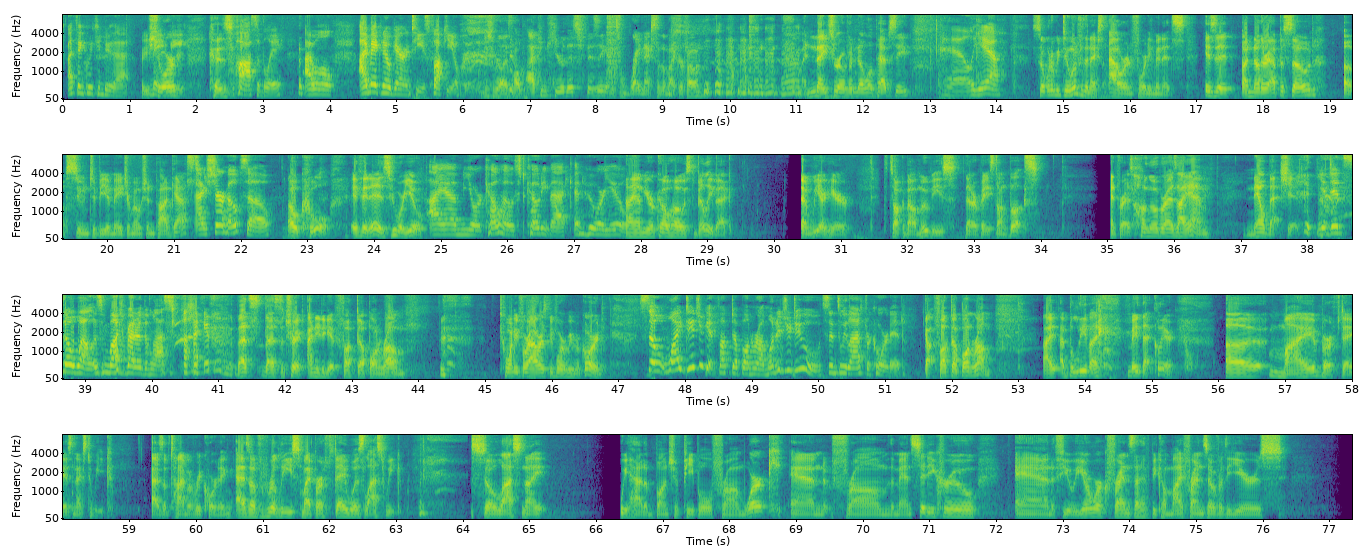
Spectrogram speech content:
I think we can do that. Are you sure? Because Possibly. I will. I make no guarantees. Fuck you. I just realized how I can hear this fizzing and it's right next to the microphone. My nitro vanilla Pepsi. Hell yeah. So, what are we doing for the next hour and 40 minutes? Is it another episode of Soon to Be a Major Motion podcast? I sure hope so. Oh, cool. If it is, who are you? I am your co-host Codie Beck, and who are you? I am your co host, Billy Beck, and we are here to talk about movies that are based on books. And for as hungover as I am, nailed that shit. you did so well. It's much better than last time. That's that's the trick. I need to get fucked up on rum. 24 hours before we record. so why did you get fucked up on rum? What did you do since we last recorded? Got fucked up on rum. I, I believe I made that clear. Uh, my birthday is next week. As of time of recording, as of release, my birthday was last week. so last night we had a bunch of people from work and from the Man City crew and a few of your work friends that have become my friends over the years.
